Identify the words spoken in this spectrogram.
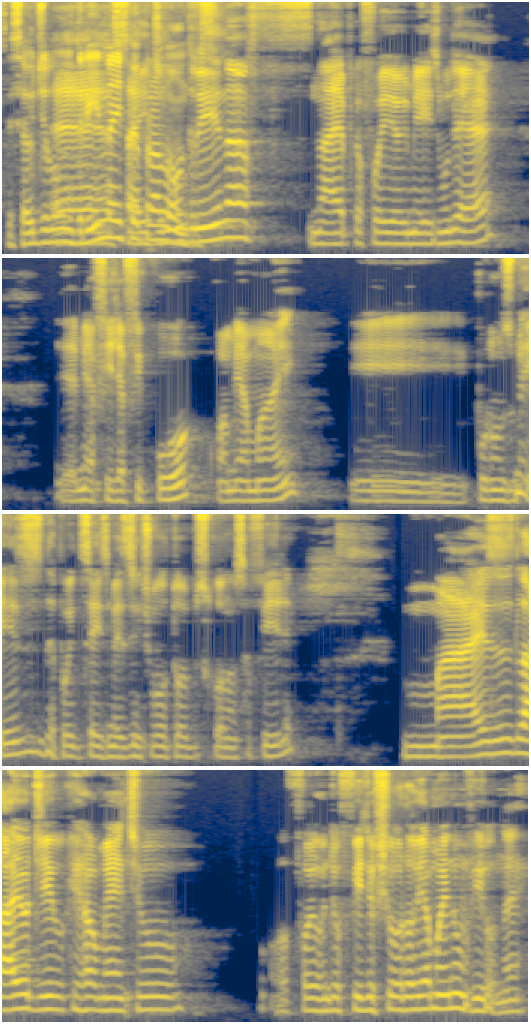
Você saiu de Londrina é, e foi para Londres? Londrina. Na época foi eu e minha ex-mulher. Minha filha ficou com a minha mãe e por uns meses. Depois de seis meses a gente voltou e buscou nossa filha. Mas lá eu digo que realmente o, foi onde o filho chorou e a mãe não viu, né?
